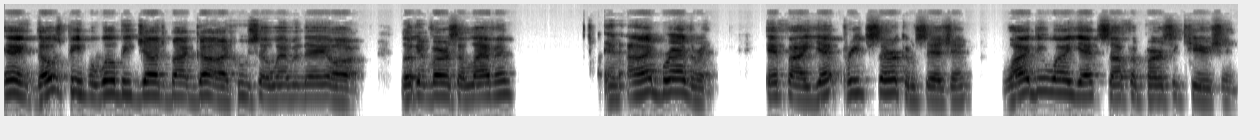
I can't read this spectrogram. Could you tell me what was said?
hey, those people will be judged by God, whosoever they are. Look at verse 11. And I, brethren, if I yet preach circumcision, why do I yet suffer persecution?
